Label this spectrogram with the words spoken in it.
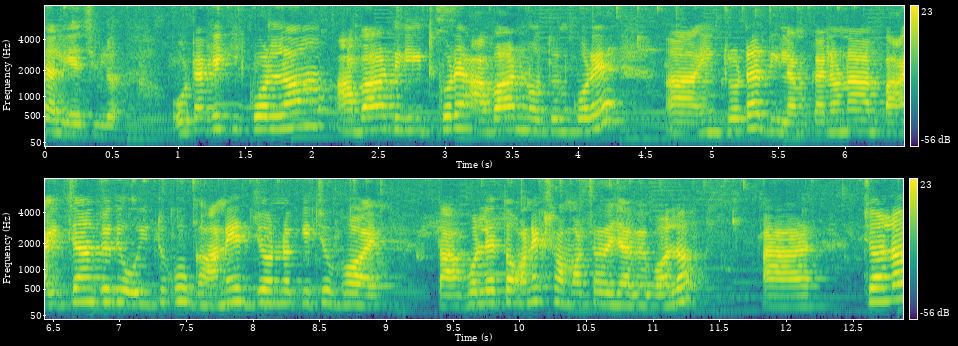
চালিয়েছিল। ওটাকে কি করলাম, আবার ডিলিট করে আবার নতুন করে ইন্ট্রোটা দিলাম। কেননা বাই চান্স যদি ওইটুকু গানের জন্য কিছু হয়, তাহলে তো অনেক সমস্যা হয়ে যাবে বলো। আর চলো,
